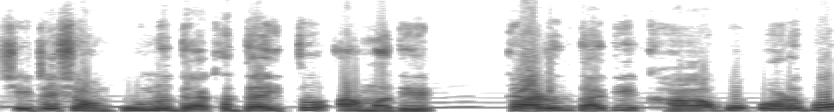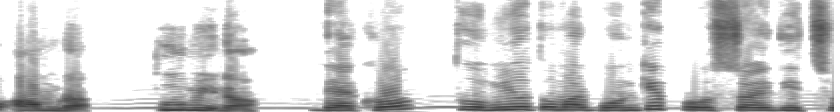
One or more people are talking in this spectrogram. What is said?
সেটা সম্পূর্ণ দেখার দায়িত্ব আমাদের। কারণ তাকে খাওয়াবো পড়াবো আমরা তুমি না। দেখো তুমিও তোমার বোনকে প্রশ্রয় দিচ্ছ।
